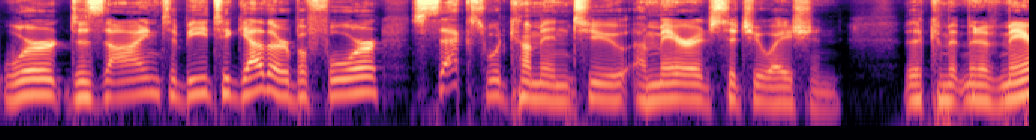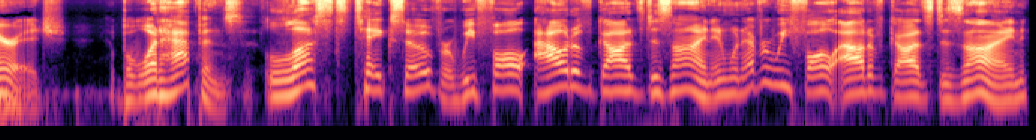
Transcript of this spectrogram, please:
were designed to be together before sex would come into a marriage situation, the commitment of marriage. But what happens? Lust takes over. We fall out of God's design. And whenever we fall out of God's design,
